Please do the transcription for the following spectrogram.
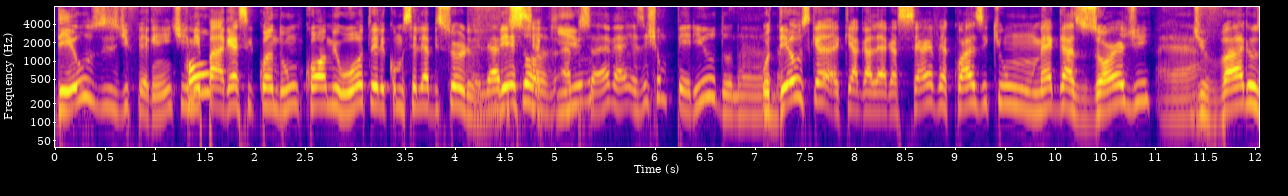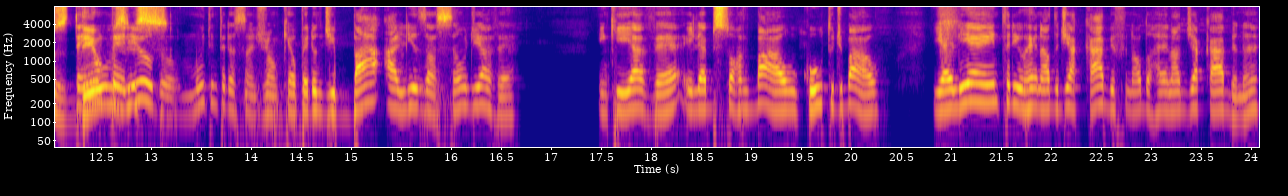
deuses diferentes. Com- E me parece que quando um come o outro, ele é como se ele absorvesse ele absorve, aquilo. absorve- é, existe um período na, O deus que a, que a galera serve é quase que um megazord É. de vários Tem um deuses. período muito interessante, João, que é o período de baalização de Yahvé. Em que Yahvé ele absorve Baal, o culto de Baal. E ali é entre o reinado de Acabe e o final do reinado de Acabe, né?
